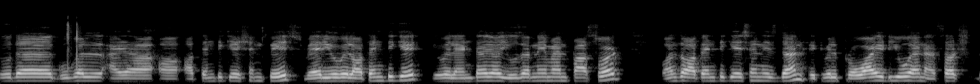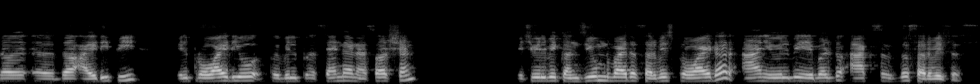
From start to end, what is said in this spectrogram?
to the Google uh, uh, authentication page where you will authenticate. You will enter your username and password. Once the authentication is done, it will provide you an assertion. The uh, the IDP will provide you will send an assertion which will be consumed by the service provider and you will be able to access the services.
